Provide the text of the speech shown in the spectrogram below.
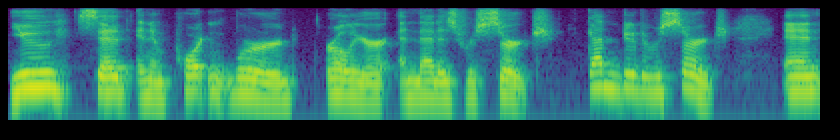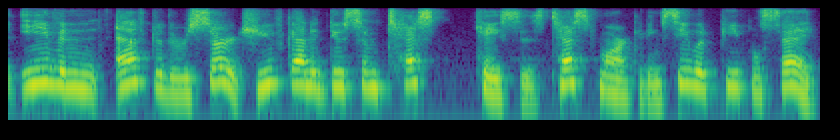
you said an important word earlier, and that is research. Got to do the research. And even after the research, you've got to do some test cases, test marketing, see what people say.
